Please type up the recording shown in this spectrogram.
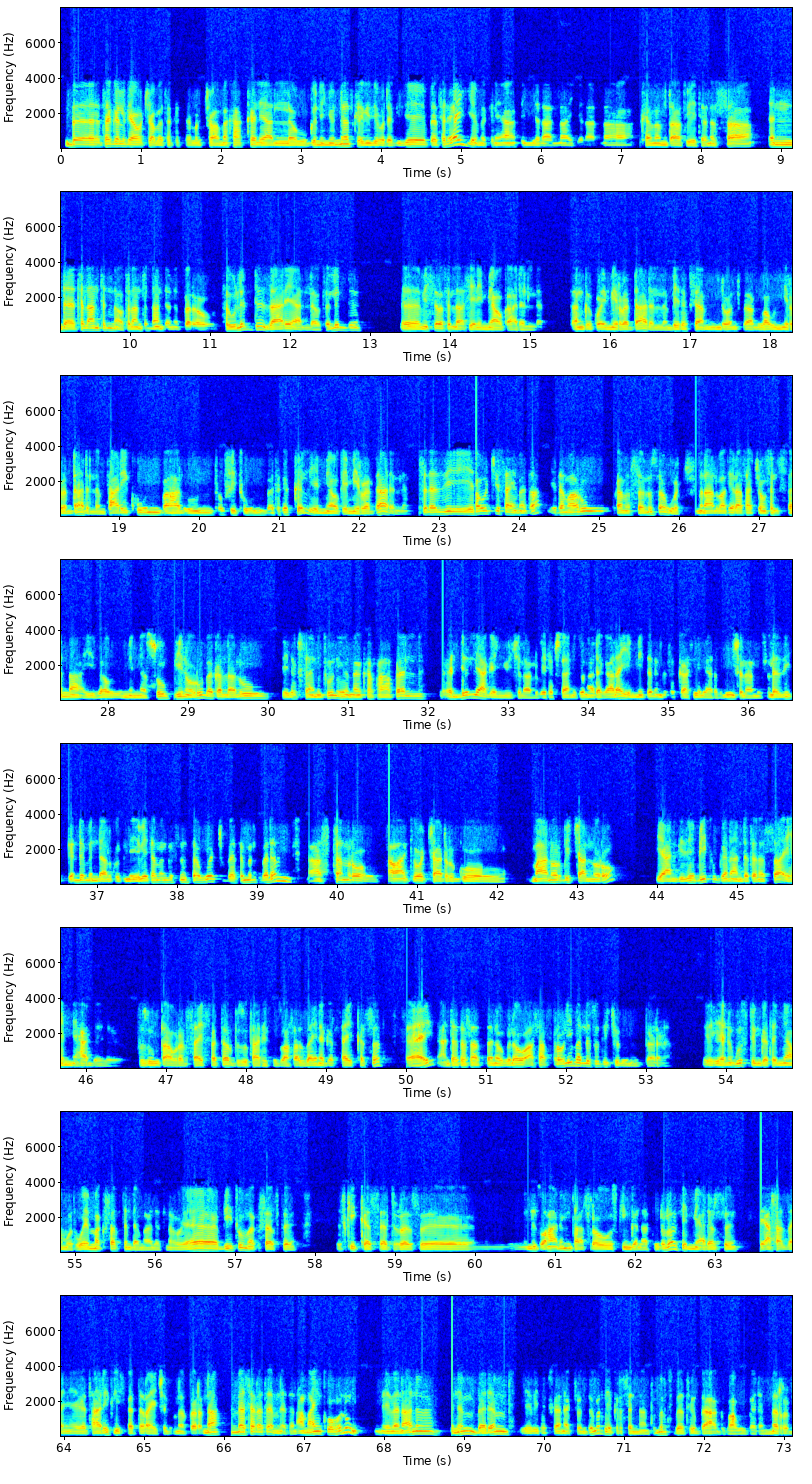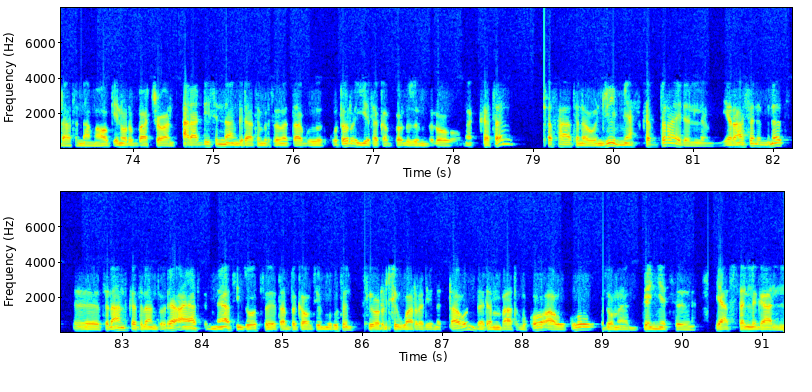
በተገልጋዮቿ በተከታዮቿ መካከል ያለው ግንኙነት ከጊዜ ወደ ጊዜ በተለያየ ምክንያት እየላላ እየላላ ከመምጣቱ የተነሳ እንደ ትላንትናው ትላንትና እንደነበረው ትውልድ ዛሬ ያለው ትውልድ ሚስጥረ ስላሴን የሚያውቅ አይደለም። ጠንቅቆ የሚረዳ አይደለም። ቤተክርስቲያን እንደሆነች በአግባቡ የሚረዳ አይደለም። ታሪኩን፣ ባህሉን፣ ትውፊቱን በትክክል የሚያውቅ የሚረዳ አይደለም። ስለዚህ ከውጭ ሳይመጣ የተማሩ ከመሰሉ ሰዎች ምናልባት የራሳቸውን ፍልስፍና ይዘው የሚነሱ ቢኖሩ በቀላሉ ቤተክርስቲያኒቱን የመከፋፈል እድል ሊያገኙ ይችላሉ። ቤተክርስቲያኒቱን አደጋ ላይ የሚጥል እንቅስቃሴ ሊያደርጉ ይችላሉ። ስለዚህ ቅድም እንዳልኩት የቤተ መንግስትን ሰዎች በትምህርት በደንብ አስተምሮ አዋቂዎች አድርጎ ማኖር ቢቻል ኖሮ ያን ጊዜ ቤቱ ገና እንደተነሳ ይህን ያህል ብዙ ውጣ ውረድ ሳይፈጠር ብዙ ታሪክ ብዙ አሳዛኝ ነገር ሳይከሰት አይ አንተ ተሳስተ ነው ብለው አሳፍረው ሊመልሱት ይችሉ ነበረ። የንጉስ ድንገተኛ ሞት ወይም መቅሰፍት እንደማለት ነው። የቤቱ መቅሰፍት እስኪከሰት ድረስ ንጹሐንም ታስረው እስኪንገላቱ ድረስ የሚያደርስ አሳዛኝ ታሪክ ሊፈጠር አይችልም ነበር እና መሰረተ እምነትን አማኝ ከሆኑ ምዕመናን ምንም በደንብ የቤተክርስቲያናቸውን ትምህርት የክርስትናን ትምህርት በአግባቡ በደንብ መረዳትና ማወቅ ይኖርባቸዋል። አዳዲስና እንግዳ ትምህርት በመጣ ቁጥር እየተቀበሉ ዝም ብሎ መከተል ጥፋት ነው እንጂ የሚያስከብር አይደለም። የራስን እምነት ትናንት ከትላንት ወዲያ አያት ቅድመ አያት ይዞት ጠብቀውት የኖሩትን ሲወርድ ሲዋረድ የመጣውን በደንብ አጥብቆ አውቆ ይዞ መገኘት ያስፈልጋል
